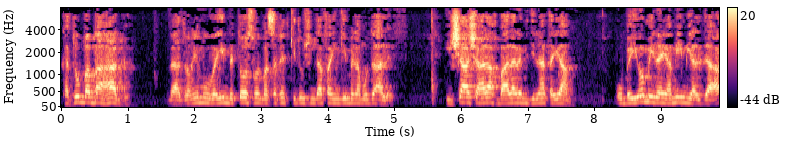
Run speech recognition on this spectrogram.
כתוב בבהג, והדברים מובאים בתוספות מסכת קידוש דף ע"ג עמוד א', אישה שהלך בעלה למדינת הים, וביום מן הימים ילדה,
